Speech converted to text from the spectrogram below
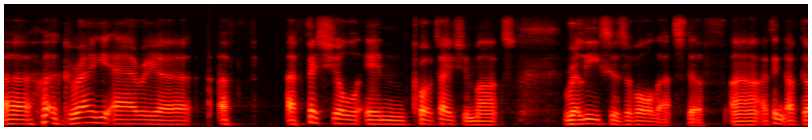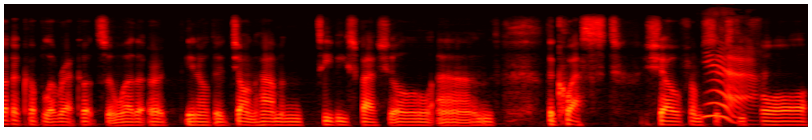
uh, grey area of, official in quotation marks releases of all that stuff. Uh, I think I've got a couple of records somewhere that are you know the John Hammond TV special and the Quest show from Yeah. '64.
